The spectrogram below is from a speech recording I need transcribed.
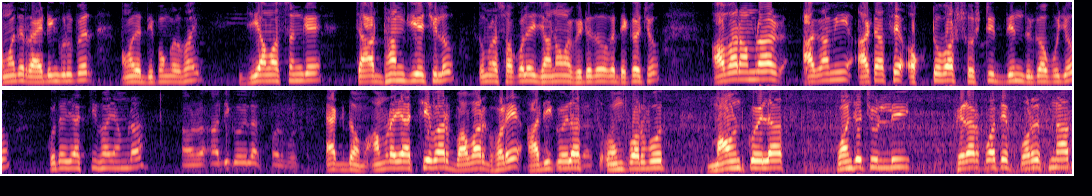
আমাদের রাইডিং গ্রুপের আমাদের দীপঙ্কর ভাই যে আমার সঙ্গে চারধাম গিয়েছিল তোমরা সকলেই জানো আমার ভিডিওতে ওকে দেখেছ। আবার আমরা আগামী আঠাশে অক্টোবর ষষ্ঠীর দিন দুর্গাপুজো। কোথায় যাচ্ছি ভাই আমরা? আমরা আদি কৈলাস পর্বত। একদম আমরা যাচ্ছি এবার বাবার ঘরে আদি কৈলাস ওম পর্বত মাউন্ট কৈলাস পঞ্চচুল্লি ফেরার পথে পরেশনাথ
